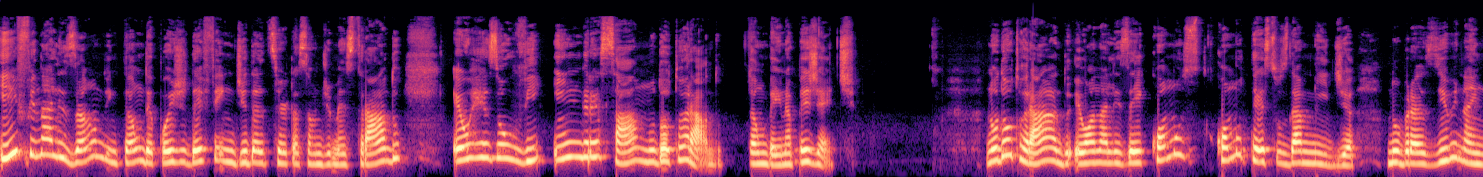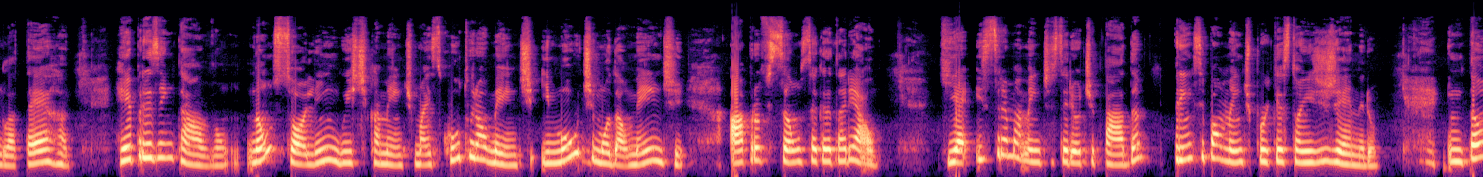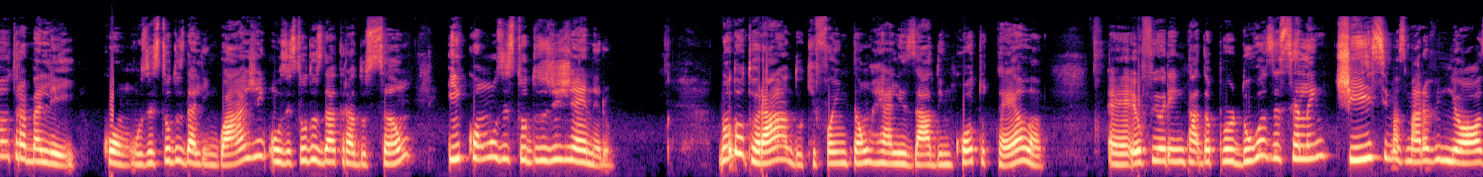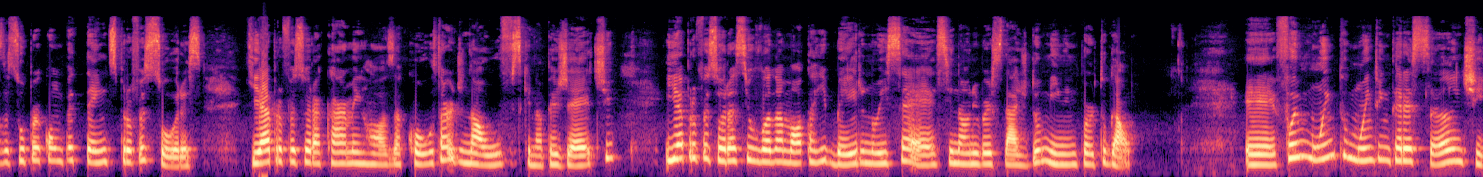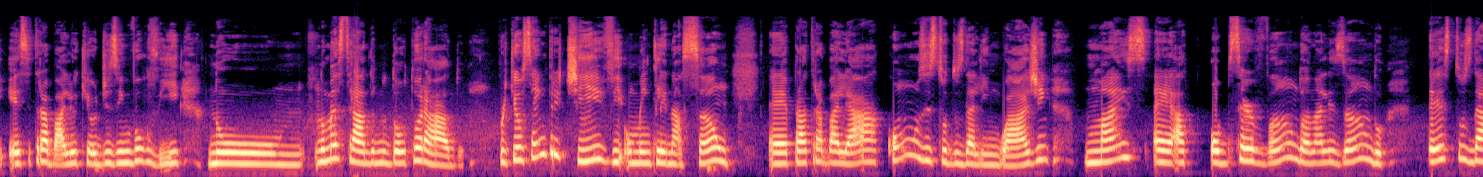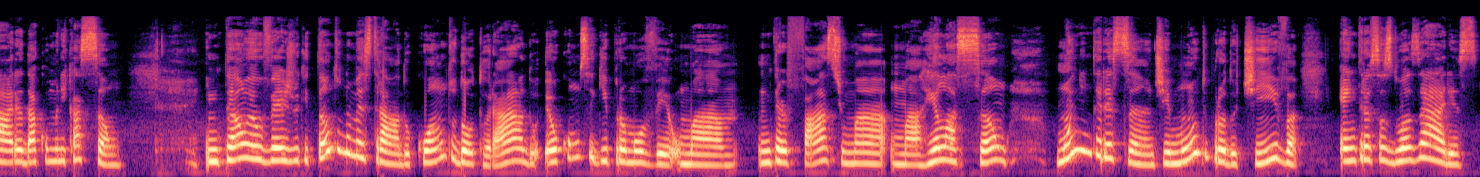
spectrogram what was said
E finalizando, então, depois de defendida a dissertação de mestrado, eu resolvi ingressar no doutorado, também na PEGET. No doutorado, eu analisei como, como textos da mídia no Brasil e na Inglaterra representavam, não só linguisticamente, mas culturalmente e multimodalmente, a profissão secretarial, que é extremamente estereotipada, principalmente por questões de gênero. Então, eu trabalhei com os estudos da linguagem, os estudos da tradução e com os estudos de gênero. No doutorado, que foi então realizado em cotutela, é, eu fui orientada por duas excelentíssimas, maravilhosas, super competentes professoras, que é a professora Carmen Rosa Coulthard, na UFSC, na PEGET, e a professora Silvana Mota Ribeiro, no ICS, na Universidade do Minho, em Portugal. É, foi muito, muito interessante esse trabalho que eu desenvolvi no, no mestrado e no doutorado, porque eu sempre tive uma inclinação é, para trabalhar com os estudos da linguagem, mas é, a, observando, analisando textos da área da comunicação. Então eu vejo que tanto no mestrado quanto no doutorado eu consegui promover uma interface, uma, uma relação muito interessante e muito produtiva entre essas duas áreas.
